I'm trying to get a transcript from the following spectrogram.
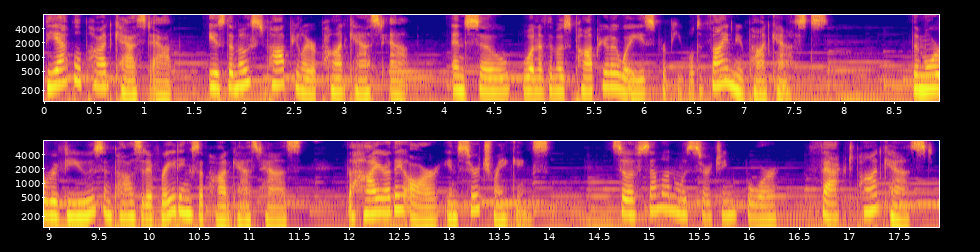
The Apple Podcast app is the most popular podcast app, and so one of the most popular ways for people to find new podcasts. The more reviews and positive ratings a podcast has, the higher they are in search rankings. So if someone was searching for Fact Podcast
